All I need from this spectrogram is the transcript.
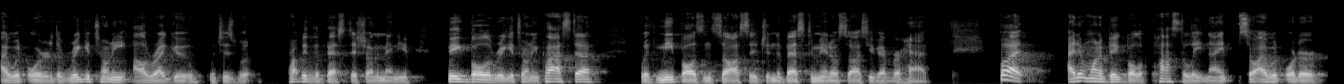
I would order the rigatoni al ragu, which is what, probably the best dish on the menu. Big bowl of rigatoni pasta with meatballs and sausage and the best tomato sauce you've ever had. But I didn't want a big bowl of pasta late night. So I would order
